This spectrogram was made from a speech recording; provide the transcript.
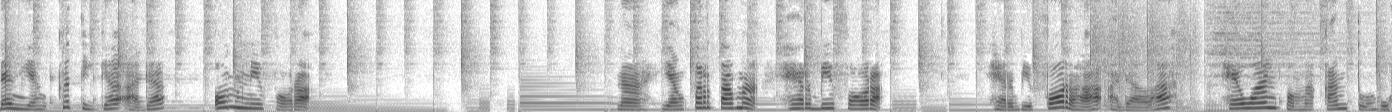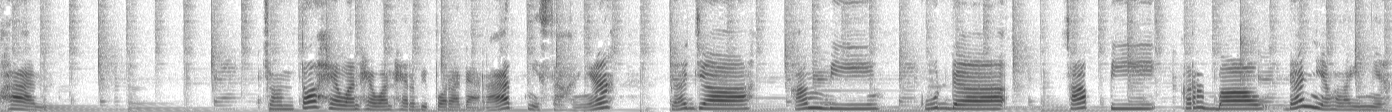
dan yang ketiga ada omnivora. Nah, yang pertama, herbivora. Herbivora adalah hewan pemakan tumbuhan. Contoh hewan-hewan herbivora darat misalnya gajah, kambing, kuda, sapi, kerbau, dan yang lainnya.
